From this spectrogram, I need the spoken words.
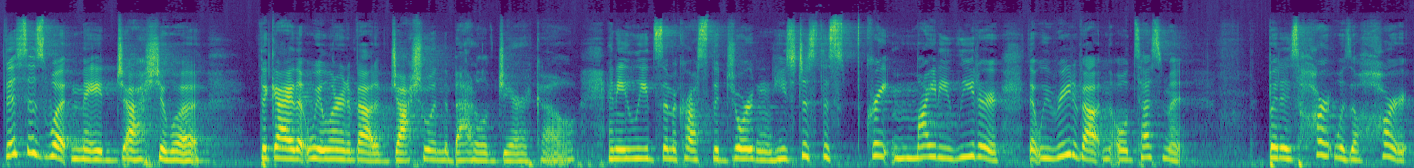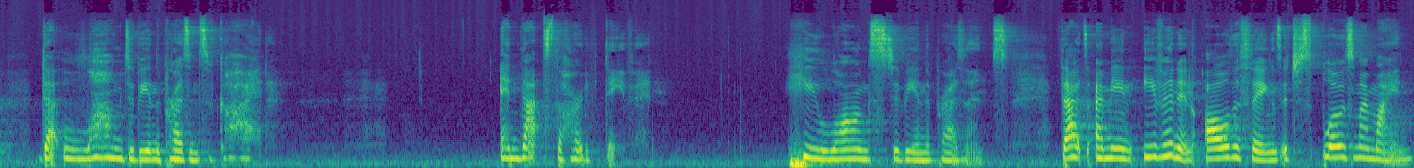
This is what made Joshua the guy that we learn about of Joshua in the Battle of Jericho. And he leads them across the Jordan. He's just this great, mighty leader that we read about in the Old Testament. But his heart was a heart that long to be in the presence of God. And that's the heart of David. He longs to be in the presence. That's, I mean, even in all the things, it just blows my mind.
